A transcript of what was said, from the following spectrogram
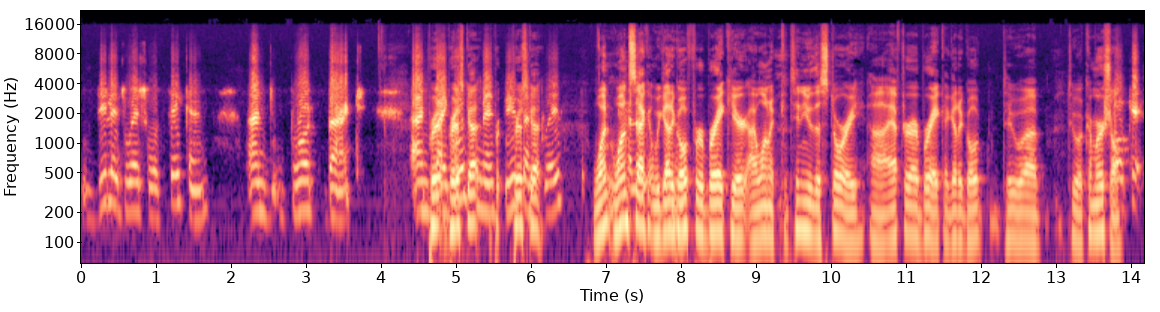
village where she was taken and brought back and Pri- by Prisca, God's mercy Pri- Prisca, and grace One one Hello? second, we got to go for a break here. I want to continue the story uh, after our break. I got to go to uh, to a commercial. okay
